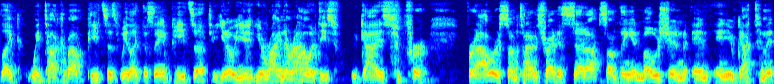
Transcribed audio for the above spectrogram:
like we talk about pizzas. We like the same pizza. You know, you, you're riding around with these guys for for hours sometimes trying to set up something in motion and, and you've got them in,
